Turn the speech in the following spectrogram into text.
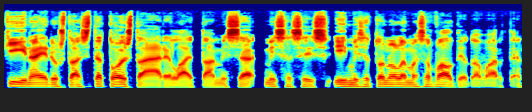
Kiina edustaa sitä toista äärilaitaa, missä, missä siis ihmiset on olemassa valtiota varten.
